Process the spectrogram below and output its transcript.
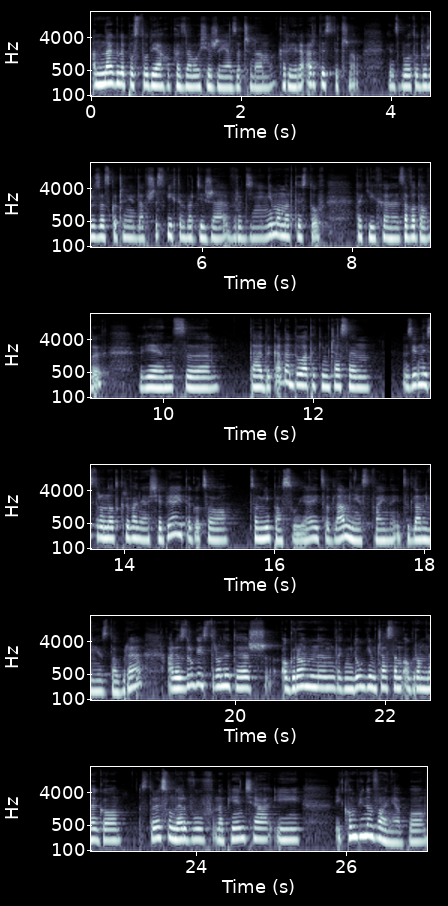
a nagle po studiach okazało się, że ja zaczynam karierę artystyczną, więc było to duże zaskoczenie dla wszystkich, tym bardziej, że w rodzinie nie mam artystów takich e, zawodowych, więc e, ta dekada była takim czasem z jednej strony odkrywania siebie i tego, co co mi pasuje i co dla mnie jest fajne i co dla mnie jest dobre, ale z drugiej strony też ogromnym, takim długim czasem ogromnego stresu, nerwów, napięcia i, i kombinowania, bo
